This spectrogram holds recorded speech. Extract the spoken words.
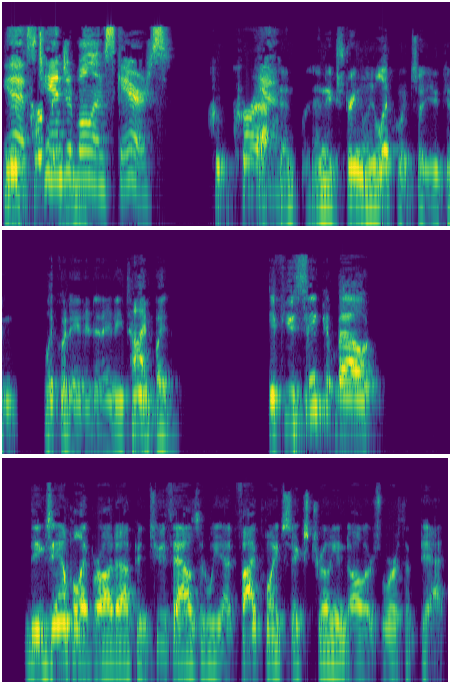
Yeah, it's tangible and scarce. C- correct, yeah. and, and extremely liquid, so you can liquidate it at any time. But if you think about the example I brought up in 2000, we had $5.6 trillion worth of debt.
